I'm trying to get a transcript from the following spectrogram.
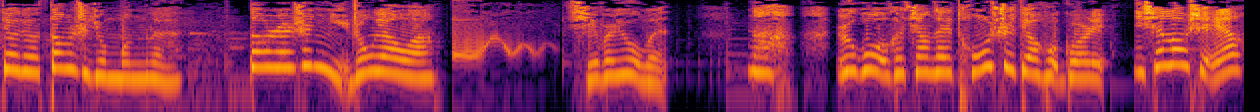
调调当时就懵了，当然是你重要啊。媳妇儿又问：“那如果我和香菜同时掉火锅里，你先捞谁呀？”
